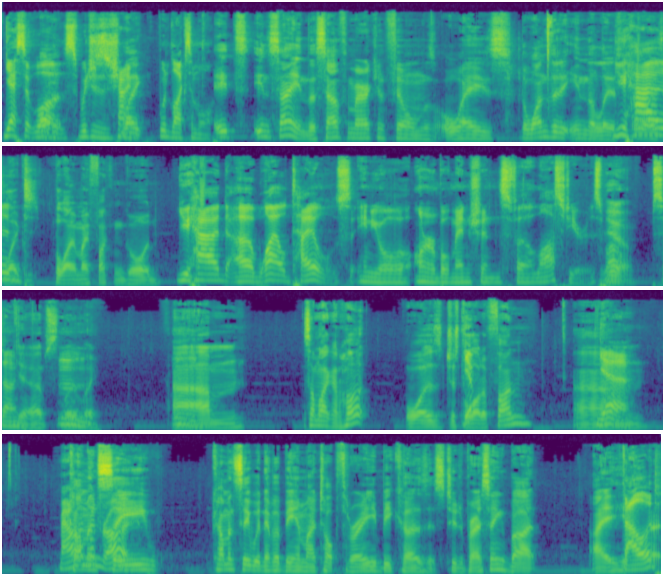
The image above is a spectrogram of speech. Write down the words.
yes, it was, which is a shame. Like- Would like some more. it's insane. The South American films always the ones that are in the list You always had- like blow my fucking gourd. You had uh, Wild Tales in your honorable mentions for last year as well. yeah, So yeah, absolutely. Um, something like it hot was just Yep. a lot of fun. Um, yeah, Marilyn come and Monroe. see. Come and see would never be in my top three because it's too depressing. But I Valid. uh,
